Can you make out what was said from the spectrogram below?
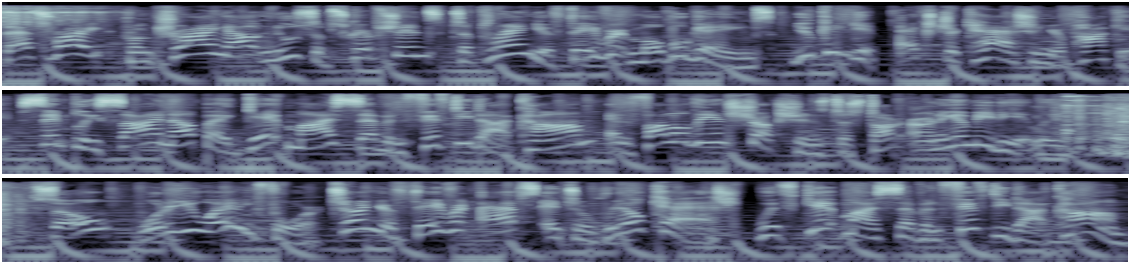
That's right. From trying out new subscriptions to playing your favorite mobile games, you can get extra cash in your pocket. Simply sign up at getmy750.com and follow the instructions to start earning immediately. So, what are you waiting for? Turn your favorite apps into real cash with getmy750.com.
